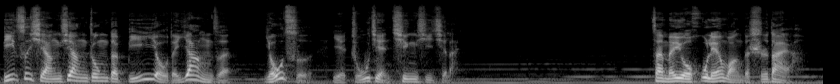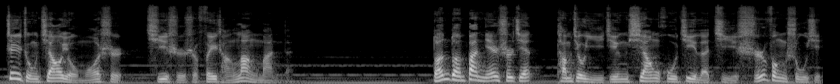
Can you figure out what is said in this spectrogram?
彼此想象中的笔友的样子由此也逐渐清晰起来。在没有互联网的时代啊，这种交友模式其实是非常浪漫的。短短半年时间，他们就已经相互寄了几十封书信，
